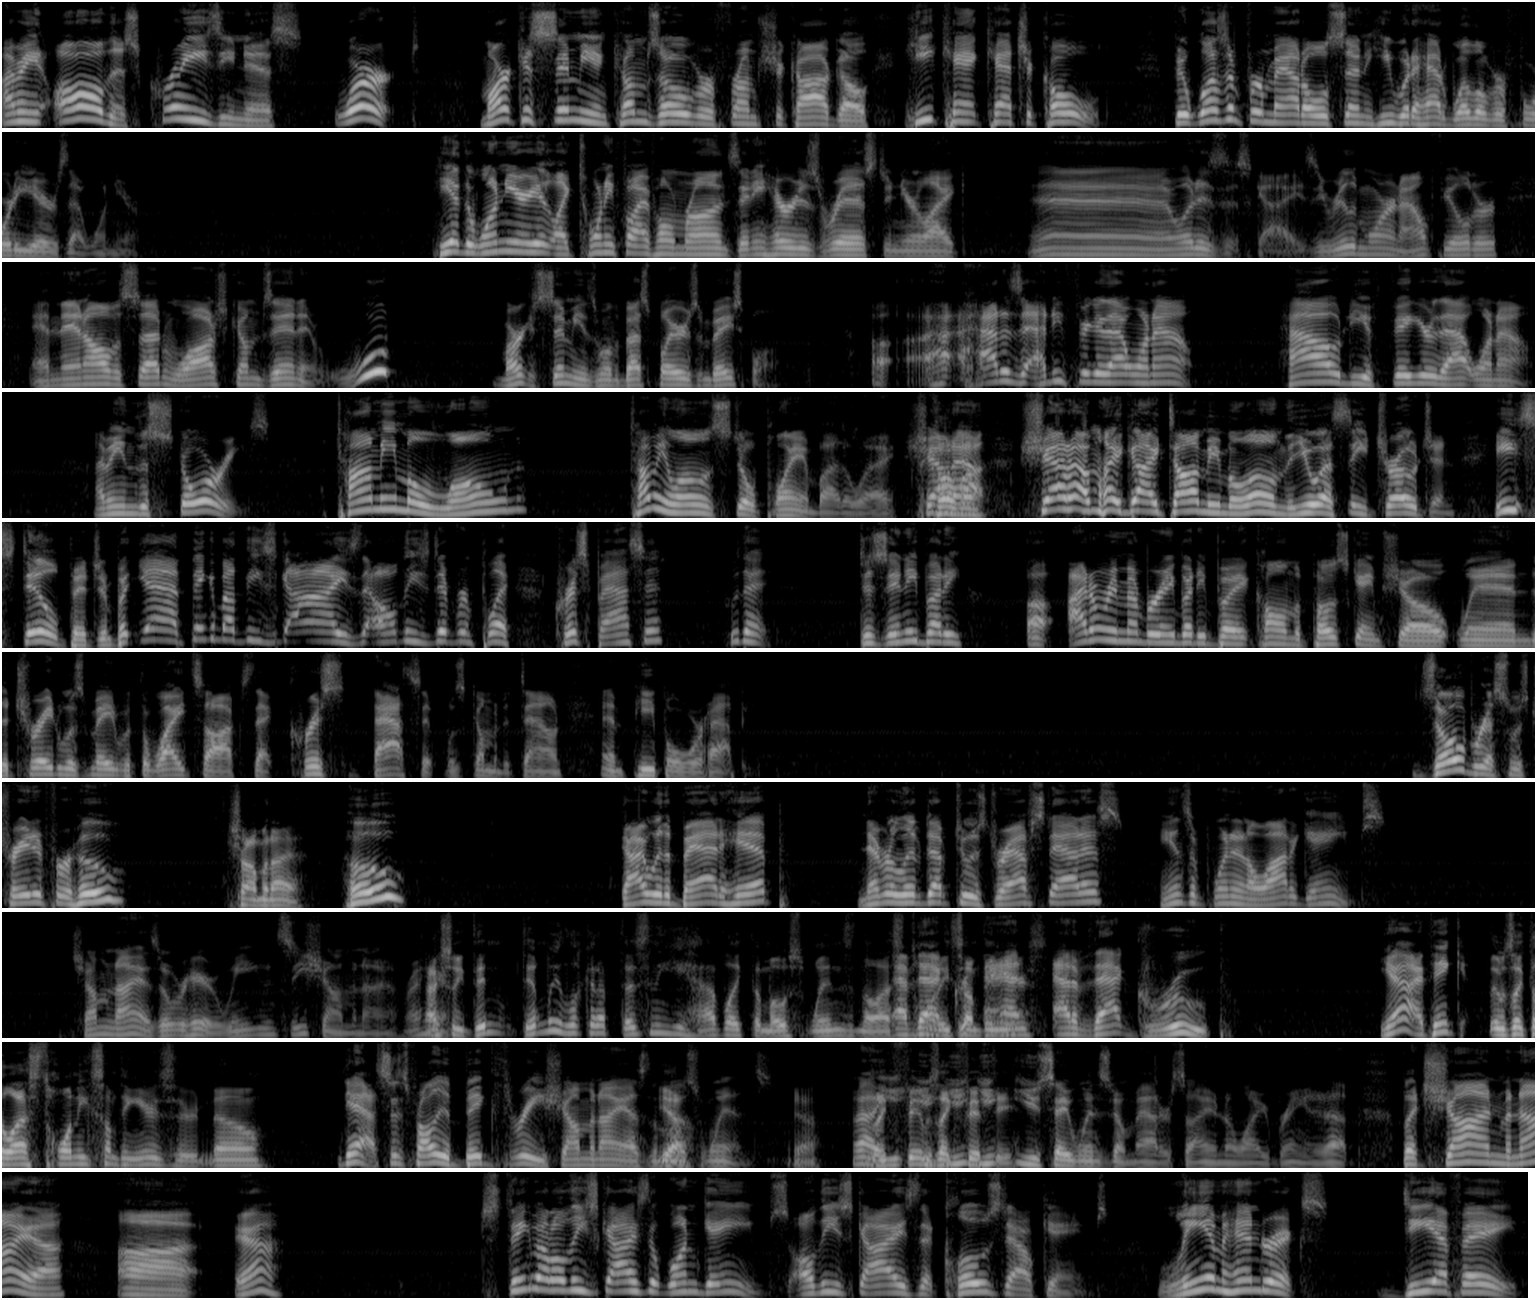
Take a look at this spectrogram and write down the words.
I mean, all this craziness worked. Marcus Semien comes over from Chicago. He can't catch a cold. If it wasn't for Matt Olson, he would have had well over 40 years that one year. He had the one year he had like 25 home runs, then he hurt his wrist, and you're like, eh, what is this guy? Is he really more an outfielder? And then all of a sudden, Wash comes in and whoop, Marcus Semien is one of the best players in baseball. Uh, how does it, how do you figure that one out? How do you figure that one out? I mean, the stories. Tommy Milone. Tommy Milone's still playing, by the way. Shout Tacoma. out, shout out my guy Tommy Milone, the USC Trojan. He's still pitching. But yeah, think about these guys, all these different play. Chris Bassitt, who that? Does anybody? Uh, I don't remember anybody calling the post game show when the trade was made with the White Sox that Chris Bassitt was coming to town and people were happy. Zobrist was traded for who? Sean Who? Guy with a bad hip, never lived up to his draft status. He ends up winning a lot of games. Sean Manaea is over here. We even see Sean Manaea right Actually, here. didn't didn't we look it up? Doesn't he have like the most wins in the last twenty something years? Out of that group, yeah, I think it was like the last twenty something years. Or no? Yeah, so it's probably a big three. Sean Manaea has the yeah. most wins. Yeah. Well, it was like, you, it was like 50. You, you, say wins don't matter, so I don't know why you're bringing it up. But Sean Manaea uh, yeah. Just think about all these guys that won games, all these guys that closed out games. Liam Hendriks, DFA'd.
